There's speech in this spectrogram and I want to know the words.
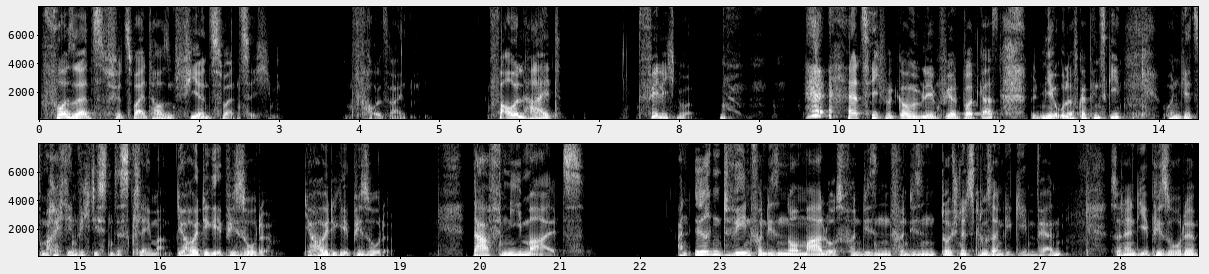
Vorsatz für 2024. Faul sein. Faulheit. Fehl ich nur. Herzlich willkommen im Leben für ein Podcast mit mir, Olaf Kapinski. Und jetzt mache ich den wichtigsten Disclaimer. Die heutige Episode die heutige Episode darf niemals an irgendwen von diesen Normalos, von diesen, von diesen Durchschnittslosern gegeben werden, sondern die Episode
